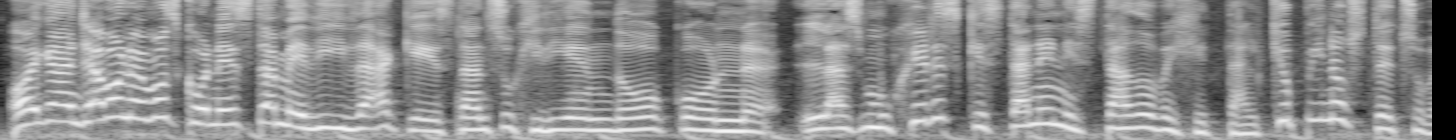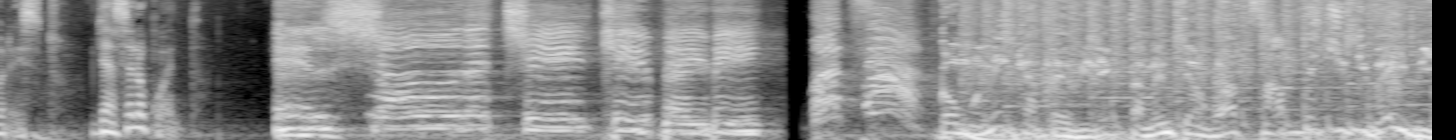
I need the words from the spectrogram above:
Oigan, ya volvemos con esta medida que están sugiriendo con las mujeres que están en estado vegetal. ¿Qué opina usted sobre esto? Ya se lo cuento. El show de Chiqui Baby. What's up? Comunícate directamente al WhatsApp de Chiqui Baby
